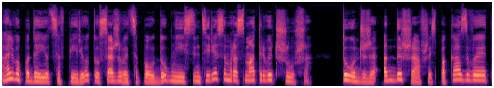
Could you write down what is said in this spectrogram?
Альва подается вперед, усаживается поудобнее и с интересом рассматривает Шуша. Тут же, отдышавшись, показывает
